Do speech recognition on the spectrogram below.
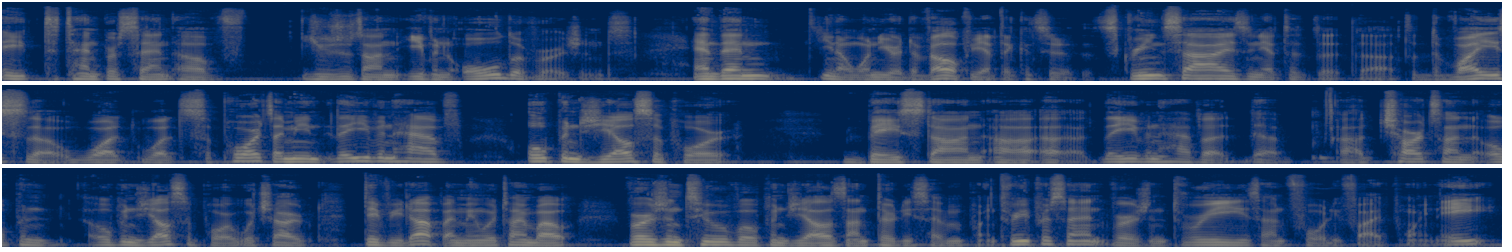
8 to 10% of users on even older versions. And then, you know, when you're a developer, you have to consider the screen size and you have to the, the, the device, uh, what what supports. I mean, they even have OpenGL support based on. Uh, uh, they even have a, uh charts on Open OpenGL support, which are divvied up. I mean, we're talking about version two of OpenGL is on 37.3%, version three is on 45.8,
